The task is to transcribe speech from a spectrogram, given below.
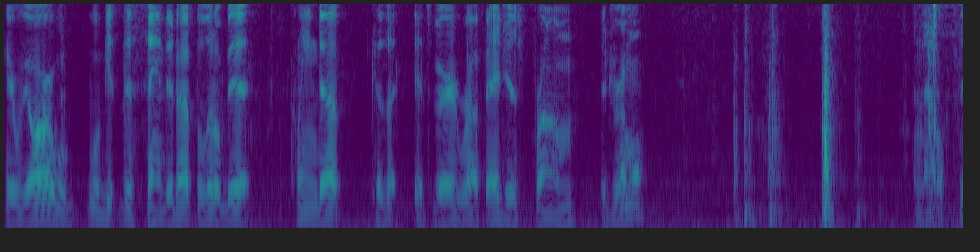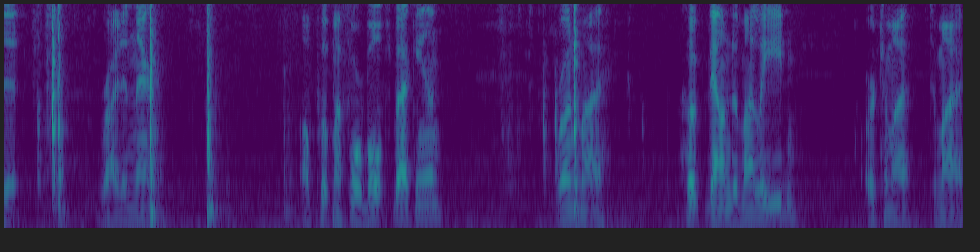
Here we are. We'll, we'll get this sanded up a little bit, cleaned up, because it's very rough edges from the Dremel. And that'll sit right in there. I'll put my four bolts back in, run my hook down to my lead or to my to my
